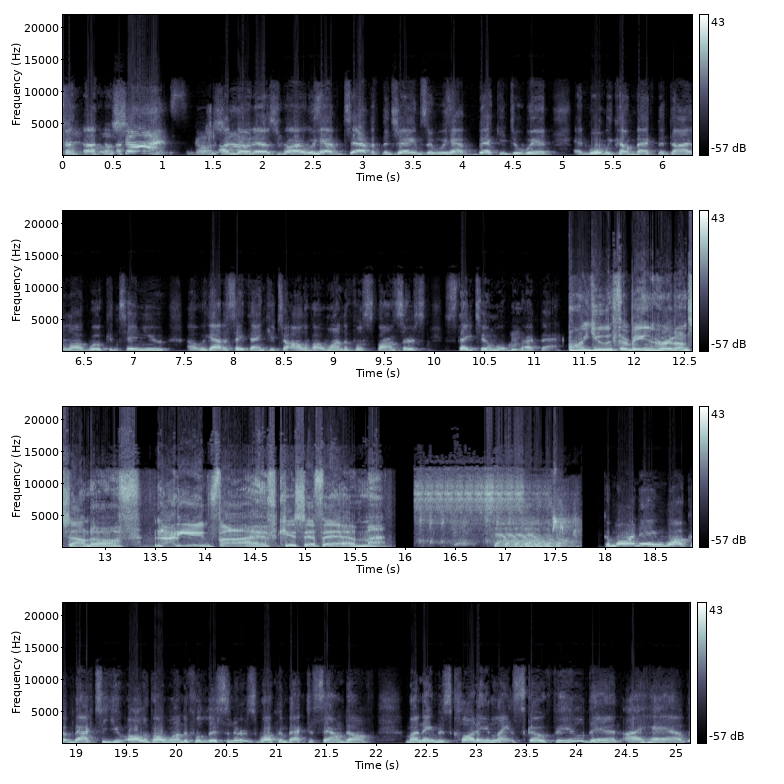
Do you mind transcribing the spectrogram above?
Go Chants. Go Chants. I know that's right. We have Tabitha James and we have Becky DeWitt. And when we come back, the dialogue will continue. Uh, we got to say thank you to all of our wonderful sponsors. Stay tuned. We'll be right back. Our youth are being heard on Sound Off 98.5 Kiss FM. Sound, Sound Off. Good morning. Welcome back to you, all of our wonderful listeners. Welcome back to Sound Off. My name is Claudine Lance Schofield, and I have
